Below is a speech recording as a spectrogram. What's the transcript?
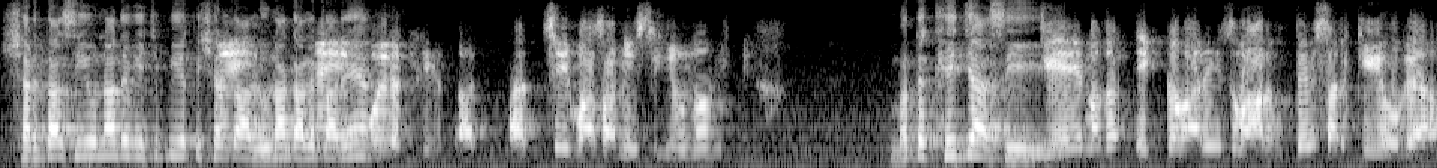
ਸ਼ਰਧਾ ਸੀ ਉਹਨਾਂ ਦੇ ਵਿੱਚ ਵੀ ਇੱਕ ਸ਼ਰਧਾਲੂ ਨਾਲ ਗੱਲ ਕਰ ਰਹੇ ਹਾਂ ਕੋਈ ਅੱਛੀ ਅੱਛੀ ਭਾਸ਼ਾ ਨਹੀਂ ਸੀ ਉਹਨਾਂ ਦੀ। ਮਤਲਬ ਖਿਜਾ ਸੀ? ਜੇ ਮਤਲਬ ਇੱਕ ਵਾਰੀ ਸਵਾਲ ਉੱਤੇ ਵੀ ਸਰ ਕੀ ਹੋ ਗਿਆ?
